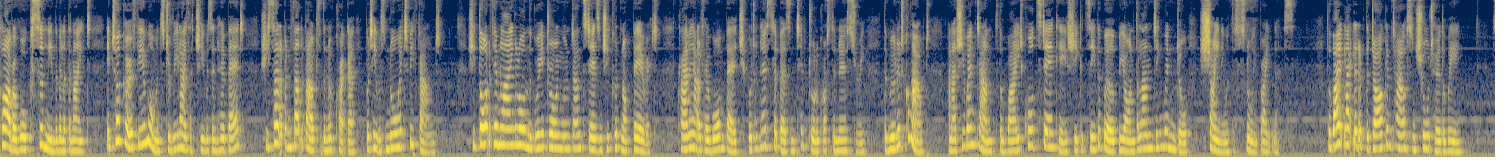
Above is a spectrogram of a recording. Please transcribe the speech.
Clara woke suddenly in the middle of the night. It took her a few moments to realise that she was in her bed. She sat up and felt about for the nutcracker, but he was nowhere to be found. She thought of him lying alone in the great drawing room downstairs, and she could not bear it. Climbing out of her warm bed, she put on her slippers and tiptoed across the nursery. The moon had come out, and as she went down the wide, cold staircase, she could see the world beyond the landing window shining with a snowy brightness. The white light lit up the darkened house and showed her the way.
